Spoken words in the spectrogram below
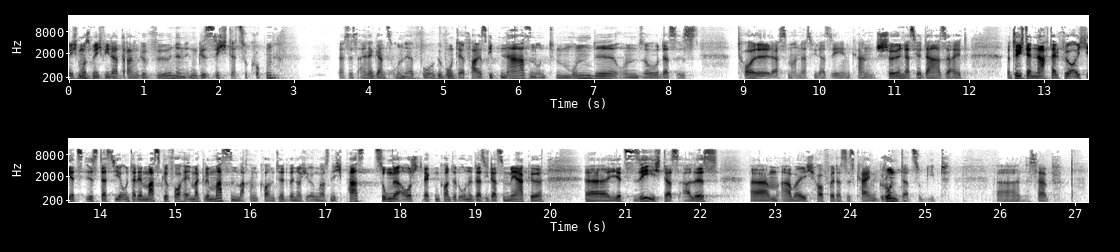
Ich muss mich wieder daran gewöhnen, in Gesichter zu gucken. Das ist eine ganz ungewohnte Erfahrung. Es gibt Nasen und Munde und so. Das ist toll, dass man das wieder sehen kann. Schön, dass ihr da seid. Natürlich der Nachteil für euch jetzt ist, dass ihr unter der Maske vorher immer Grimassen machen konntet, wenn euch irgendwas nicht passt, Zunge ausstrecken konntet, ohne dass ich das merke. Äh, jetzt sehe ich das alles, ähm, aber ich hoffe, dass es keinen Grund dazu gibt. Äh, deshalb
